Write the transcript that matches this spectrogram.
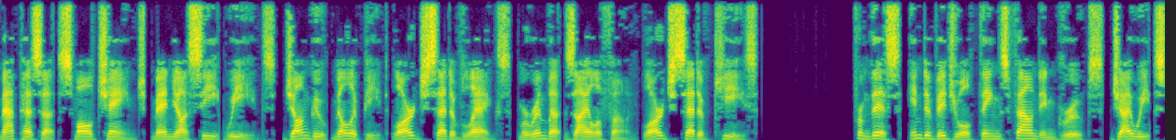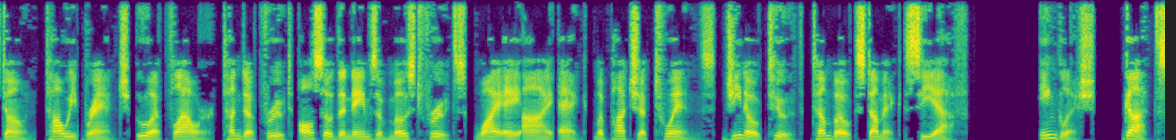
mapesa small change, manyasi weeds, jangu millipede large set of legs, marimba xylophone large set of keys. From this, individual things found in groups, jaiwi stone, tawi branch, ua flower, tunda fruit also the names of most fruits, yai egg, mapacha twins, gino tooth, tumbo stomach cf. English guts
